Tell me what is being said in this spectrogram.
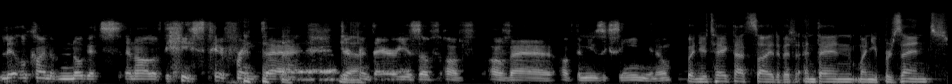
little kind of nuggets in all of these different uh, different areas of of of uh, of the music scene. You know. When you take that side of it, and then when you present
